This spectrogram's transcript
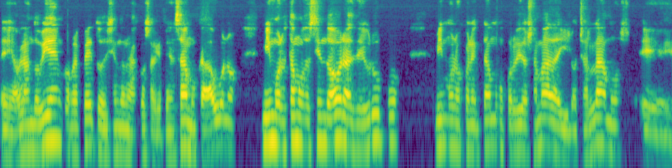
eh, hablando bien, con respeto, diciendo las cosas que pensamos cada uno. Mismo lo estamos haciendo ahora desde el grupo, mismo nos conectamos por videollamada y lo charlamos. Eh,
